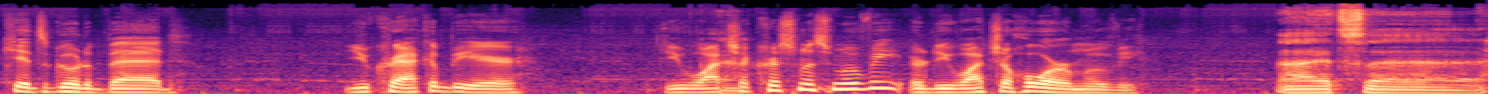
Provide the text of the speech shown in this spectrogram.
kids go to bed. You crack a beer. Do you watch Yeah. a Christmas movie or do you watch a horror movie? uh, it's uh,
